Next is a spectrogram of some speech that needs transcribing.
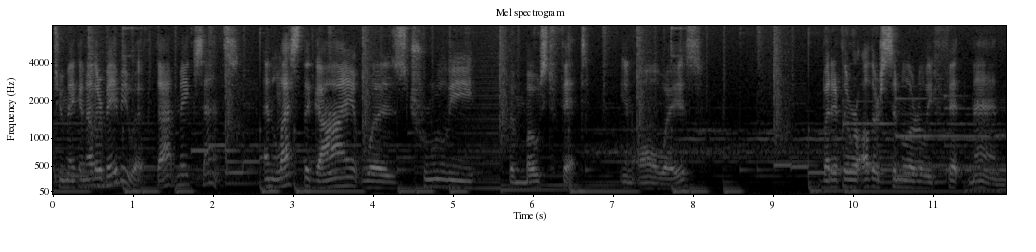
to make another baby with. That makes sense. Unless the guy was truly the most fit in all ways. But if there were other similarly fit men,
